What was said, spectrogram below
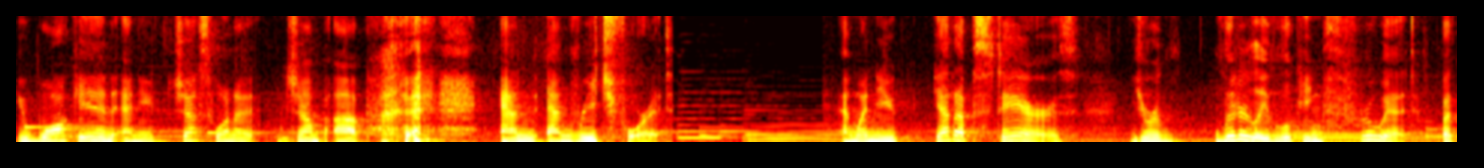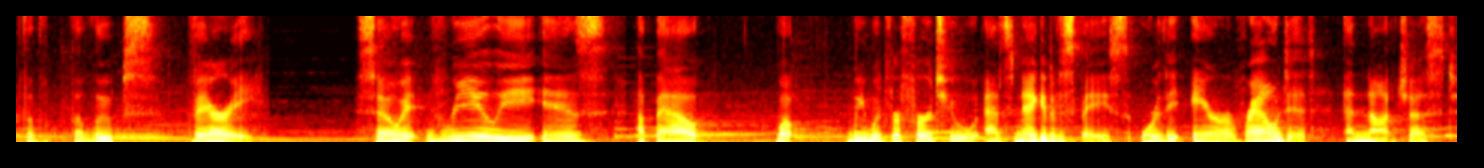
You walk in and you just want to jump up and, and reach for it. And when you get upstairs, you're literally looking through it, but the, the loops vary. So it really is about what we would refer to as negative space or the air around it and not just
